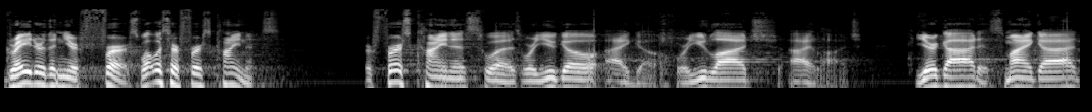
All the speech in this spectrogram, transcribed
greater than your first. What was her first kindness? Her first kindness was where you go, I go. Where you lodge, I lodge. Your God is my God.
